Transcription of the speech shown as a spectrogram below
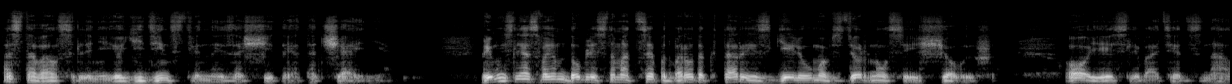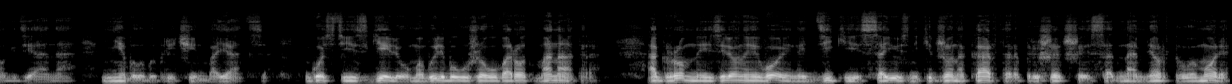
оставался для нее единственной защитой от отчаяния. При мысли о своем доблестном отце подбородок Тары из гелиума вздернулся еще выше. О, если бы отец знал, где она, не было бы причин бояться. Гости из гелиума были бы уже у ворот Монатора. Огромные зеленые воины, дикие союзники Джона Картера, пришедшие со дна Мертвого моря,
